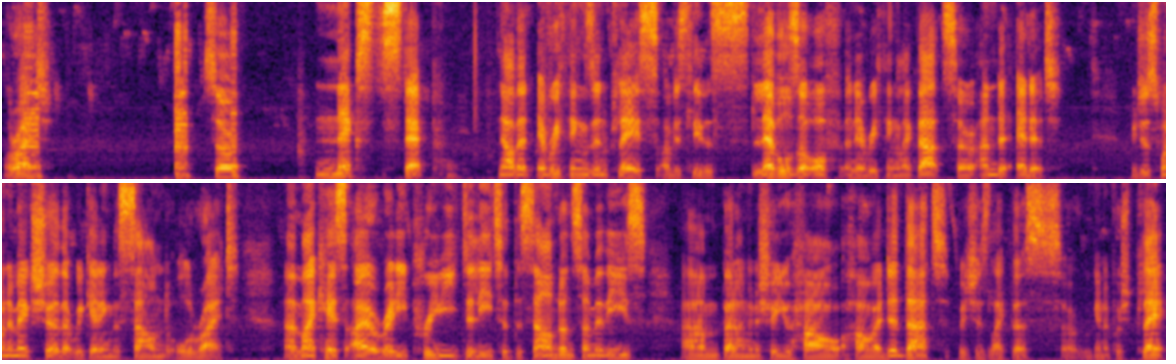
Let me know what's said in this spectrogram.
Alright, so next step, now that everything's in place, obviously the levels are off and everything like that, so under edit, we just want to make sure that we're getting the sound all right. Uh, in my case, I already pre-deleted the sound on some of these, um, but I'm going to show you how, how I did that, which is like this. So we're going to push play.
